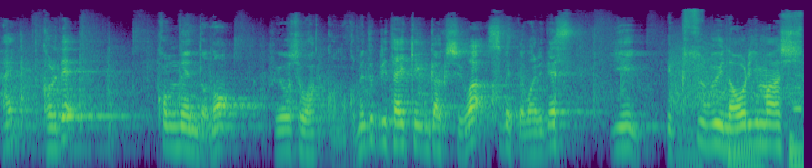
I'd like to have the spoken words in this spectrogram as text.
はいこれで今年度の扶養小学校の米作り体験学習は全て終わりです。イエイ。XV 治りまし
